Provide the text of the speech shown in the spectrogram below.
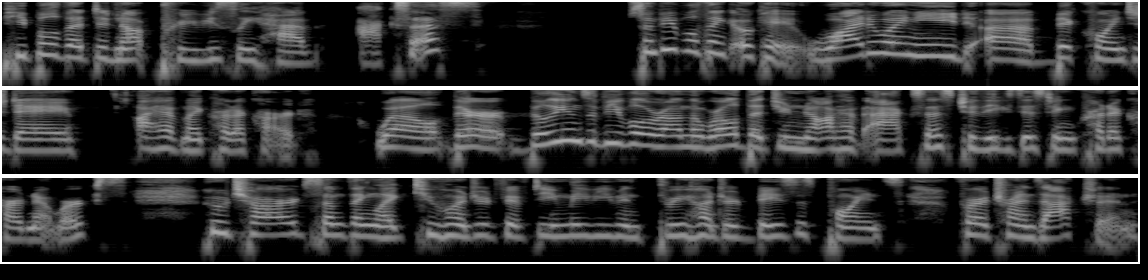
people that did not previously have access some people think, okay, why do I need uh, Bitcoin today? I have my credit card. Well, there are billions of people around the world that do not have access to the existing credit card networks who charge something like 250, maybe even 300 basis points for a transaction.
